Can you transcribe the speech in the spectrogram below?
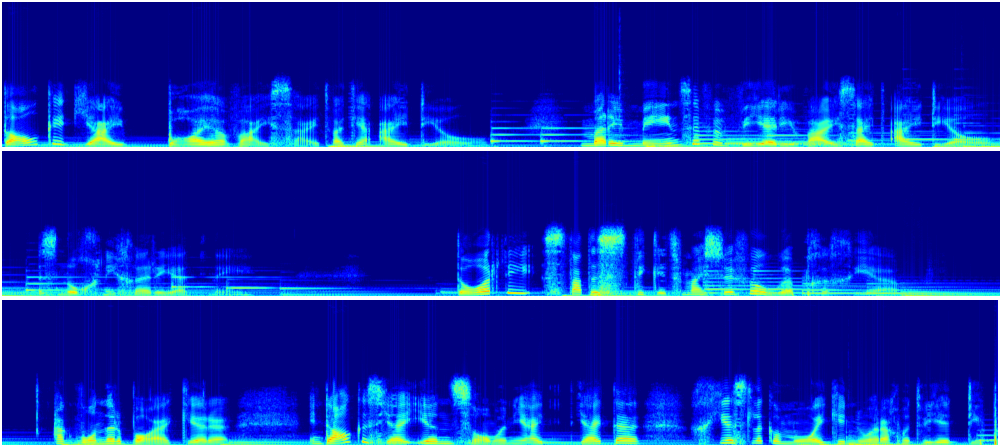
Dalk het jy baie wysheid wat jy uitdeel maar die mense vir wie jy die wysheid uitdeel is nog nie gereed nie. Daardie statistiek het vir my soveel hoop gegee. Ek wonder baie kere en dalk is jy eensaam en jy jy het 'n geestelike maatjie nodig met wie jy diep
